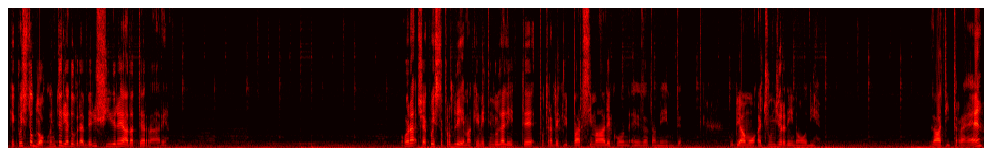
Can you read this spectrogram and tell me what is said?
E questo blocco in teoria dovrebbe riuscire ad atterrare. Ora c'è questo problema che mettendo le alette potrebbe clipparsi male con... esattamente. Dobbiamo aggiungere dei nodi. Lati 3.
